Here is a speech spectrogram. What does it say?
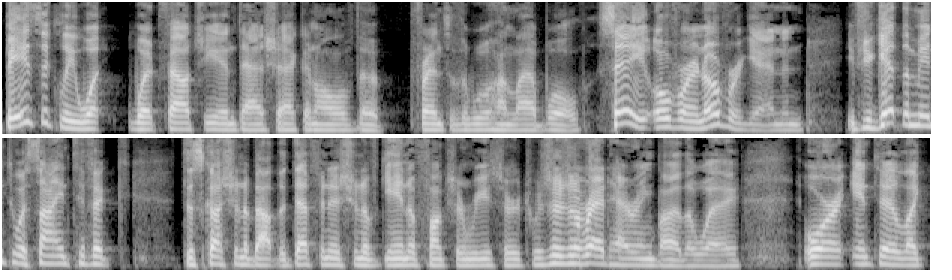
basically what what Fauci and Daszak and all of the friends of the Wuhan lab will say over and over again. And if you get them into a scientific discussion about the definition of gain of function research, which is a red herring, by the way, or into like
